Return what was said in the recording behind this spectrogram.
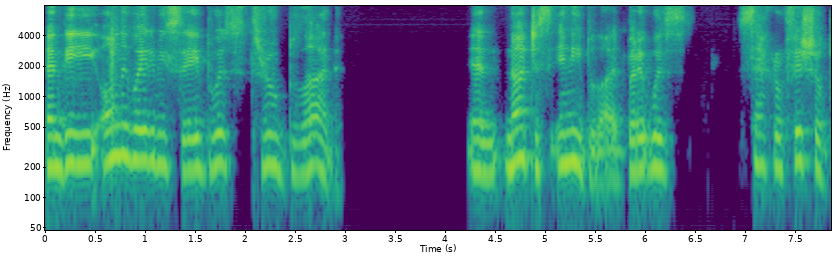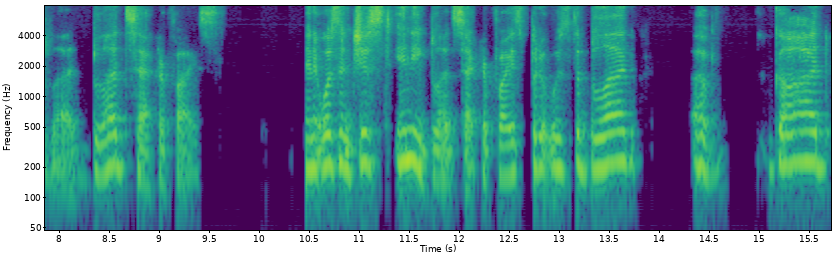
And the only way to be saved was through blood. And not just any blood, but it was sacrificial blood, blood sacrifice. And it wasn't just any blood sacrifice, but it was the blood of God's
